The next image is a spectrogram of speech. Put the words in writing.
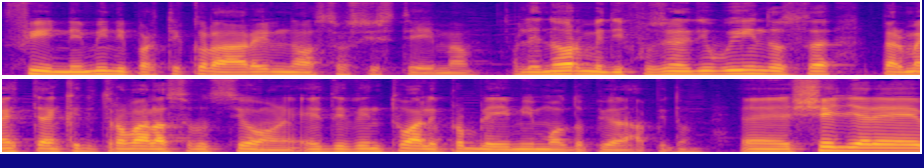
fin nei mini particolari il nostro sistema. L'enorme diffusione di Windows permette anche di trovare la soluzione ed eventuali problemi in modo più rapido. Eh, scegliere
